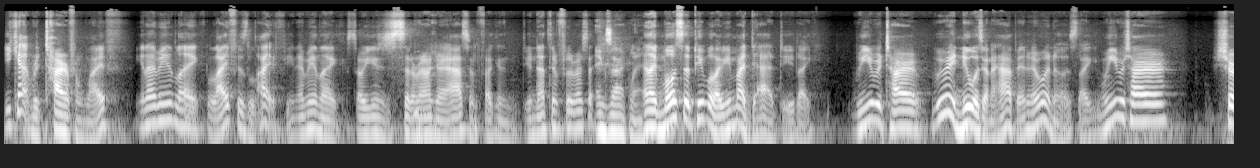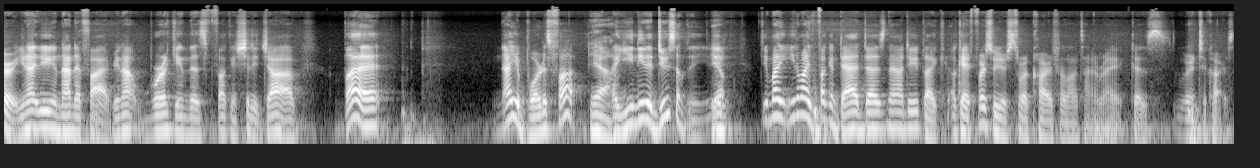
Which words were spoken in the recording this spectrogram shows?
you can't retire from life. You know what I mean? Like life is life. You know what I mean? Like so you can just sit around your ass and fucking do nothing for the rest of exactly. And like most of the people, like me, my dad, dude, like when you retire, we already knew what's gonna happen. Everyone knows. Like when you retire, sure, you're not doing nine to five. You're not working this fucking shitty job, but now you're bored as fuck. Yeah. Like you need to do something. You Yep. need- Dude, my you know what my fucking dad does now, dude. Like, okay, first we were store cars for a long time, right? Because we're into cars.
